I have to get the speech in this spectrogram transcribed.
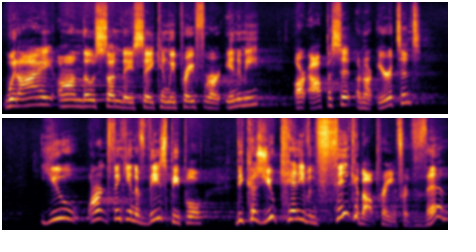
when I, on those Sundays, say, Can we pray for our enemy, our opposite, and our irritant? You aren't thinking of these people because you can't even think about praying for them,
